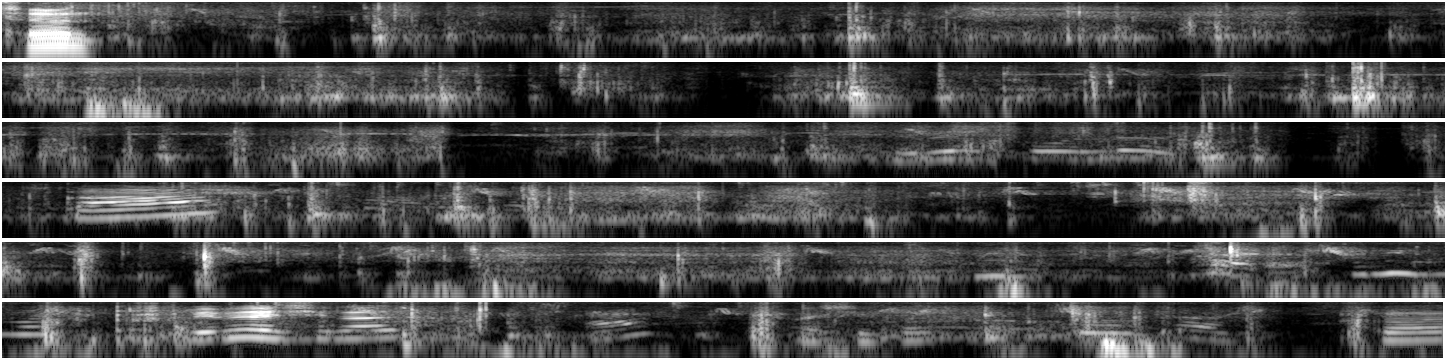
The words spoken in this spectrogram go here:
चल का बेबी अशी काय अशी काय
